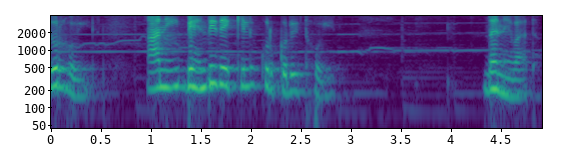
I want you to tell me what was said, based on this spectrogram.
दूर होईल आणि भेंडी देखील कुरकुरीत होईल. धन्यवाद.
